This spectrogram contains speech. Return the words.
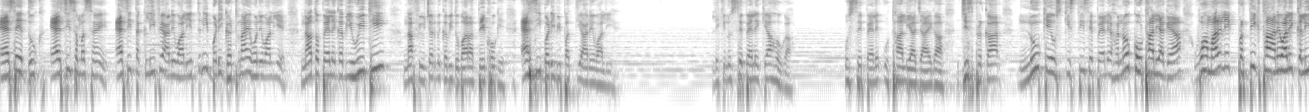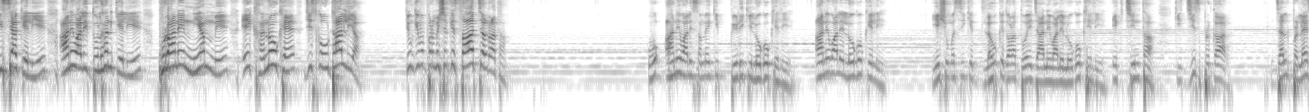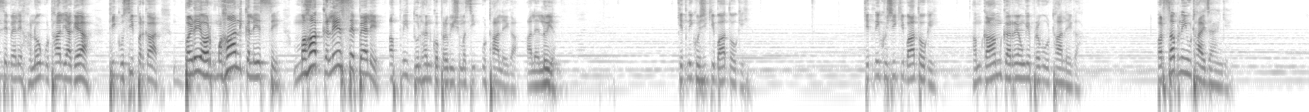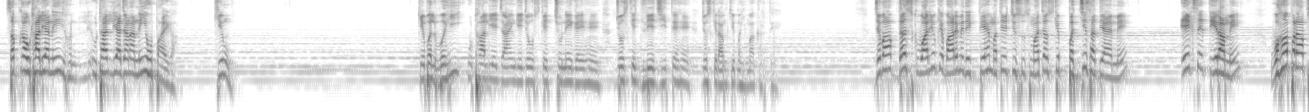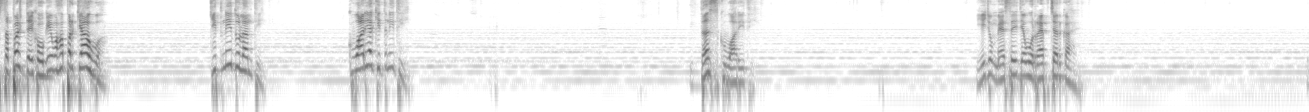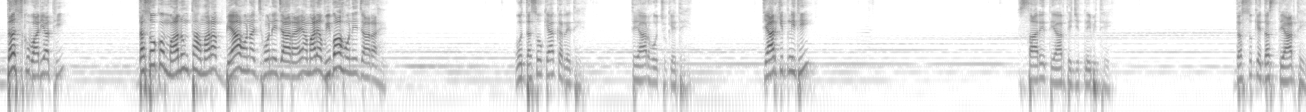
ऐसे दुख, ऐसी समस्याएँ, ऐसी तकलीफें आने वाली, इतनी बड़ी घटनाएँ होने वाली है। ना तो पहले कभी हुई थी, ना फ्यूचर में कभी दोबारा देखोगे। ऐसी बड़ी विपत्ति आने वाली है। लेकिन उससे पहले क्या होगा? उससे पहले उठा लिया जाएगा। जिस प्रकार नू के उस किस्ती से पहले हनोक को उठा लिया गया, वो हमारे लिए एक प्रतीक था आने वाली कलीसिया के लिए, आने वाली दुल्हन के लिए। पुराने नियम में एक हनोक है जिसको उठा लिया, क्योंकि वो परमेश्वर के साथ चल रहा था। वो आने वाले समय की पीढ़ी की लोगों के लिए, आने वाले लोगों के लिए, यीशु मसीह के लहू के द्वारा धोए जाने वाले लोगों के लिए एक चिंता कि जिस प्रकार जल प्रलय से पहले हनोक उठा लिया गया ठीक उसी प्रकार बड़े और महान कलेश से, महाकलेश से पहले अपनी दुल्हन को यीशु मसीह उठा लेगा। हालेलुया। कितनी खुशी की बात होगी। कितनी खुशी की बात होगी। हम काम कर रहे होंगे, प्रभु उठा लेगा। पर सब नहीं उठाए जाएँगे। सबका उठा लिया नहीं, उठा लिया जाना नहीं हो पाएगा। क्यों? केवल वही उठा लिए जाएँगे जो उसके चुने गए हैं, जो उसके लिए जीते हैं, जो उसके नाम की महिमा करते हैं। जब आप दस कुवारियों के बारे में देखते हैं मती सुषमाचार, उसके पच्चीस अध्याय में, एक से तेरह में, वहाँ पर आप स्पष्ट देखोगे, वहाँ पर क्या हुआ? कितनी दुल्हन थी? कुआरियाँ कितनी थी? दस कुआरी थी। ये जो मैसेज है, वो रैप्चर का है। दस कुवारियाँ थी दसों को मालूम था हमारा ब्याह होना, होने जा रहा है, हमारा विवाह होने जा रहा है। वो दसों क्या कर रहे थे? तैयार हो चुके थे। तैयार कितनी थी? सारे तैयार थे जितने भी थे। दस के दस तैयार थे।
